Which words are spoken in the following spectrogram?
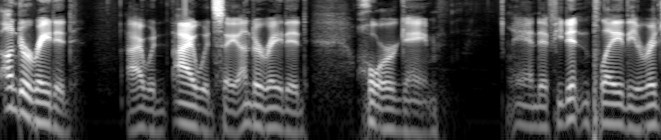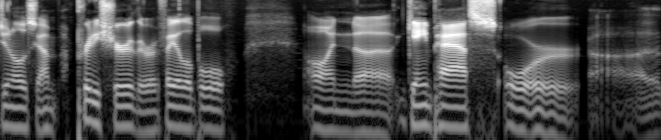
underrated. I would I would say underrated horror game. And if you didn't play the originals, I'm pretty sure they're available on uh, Game Pass or uh,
